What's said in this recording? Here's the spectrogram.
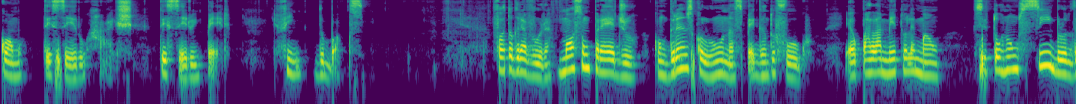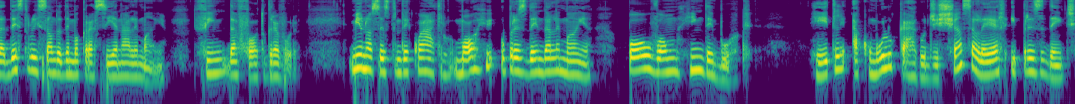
como Terceiro Reich, Terceiro Império. Fim do box. Fotogravura mostra um prédio com grandes colunas pegando fogo. É o parlamento alemão. Se tornou um símbolo da destruição da democracia na Alemanha. Fim da fotogravura. 1934 morre o presidente da Alemanha, Paul von Hindenburg. Hitler acumula o cargo de chanceler e presidente,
